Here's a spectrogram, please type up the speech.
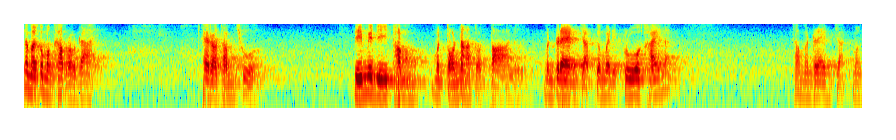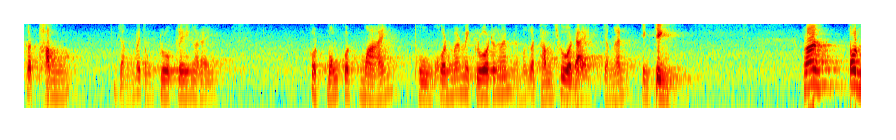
แล้วมันก็บังคับเราได้ ให้เราทำชั่ว ดีไม่ดีทำมันต่อหน้าต่อตาเลย มันแรงจัดก็ไม่ได้กลัวใครล้วถ้ามันแรงจัดมันก็ทำอย่างไม่ต้องกลัวเกรงอะไร กฎหมงกฎหมาย ผู้คนมันไม่กลัวทั้งนั้น มันก็ทำชั่วได้อย่างนั้น จริง ๆ เพราะต้น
